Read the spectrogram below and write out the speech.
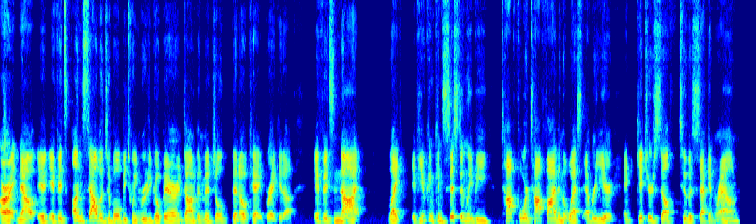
all right, now if, if it's unsalvageable between Rudy Gobert and Donovan Mitchell, then okay, break it up. If it's not, like if you can consistently be top four, top five in the West every year and get yourself to the second round,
